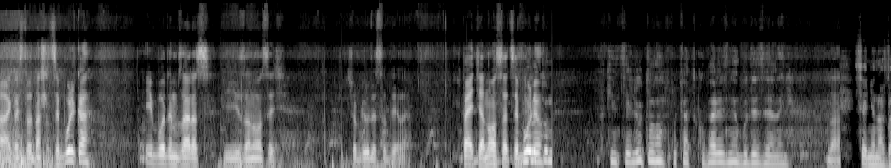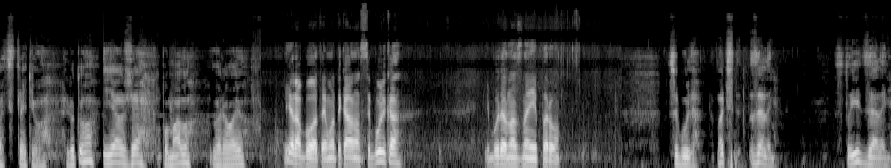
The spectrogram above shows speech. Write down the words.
Так, ось тут наша цибулька. І будемо зараз її заносити, щоб люди садили. Петя носить цибулю. В кінці лютого, початку березня буде зелень. Да. Сьогодні у нас 23 лютого. І я вже помалу вириваю. І працюємо. Така у нас цибулька. І буде в нас з неї перо. Цибуля. Бачите, зелень. Стоїть зелень.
